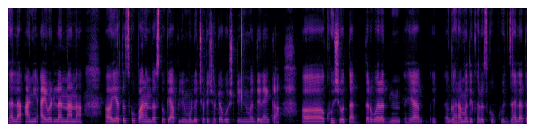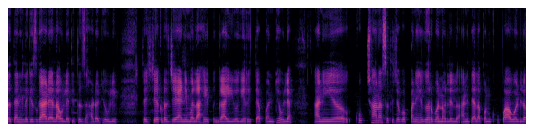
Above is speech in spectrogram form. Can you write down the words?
झाला. आणि आईवडिलांना ना यातच खूप आनंद असतो की आपली मुलं छोट्या छोट्या गोष्टींमध्ये नाही का खुश होतात. तर वरद ह्या घरामध्ये खरंच खूप खुश झाला. तर त्याने लगेच गाड्या लावल्या तिथं झाडं ठेवली. त्याच्याकडं जे ॲनिमल आहेत गाई वगैरे त्या पण ठेवल्या. आणि खूप छान असं त्याच्या पप्पाने हे घर बनवलेलं आणि त्याला पण खूप आवडलं.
